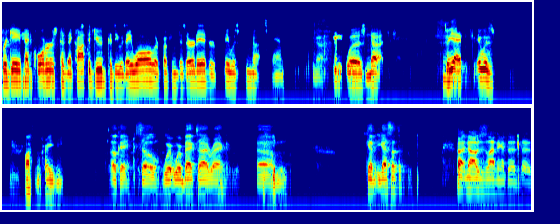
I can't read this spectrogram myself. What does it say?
brigade headquarters because they caught the dude because he was AWOL or fucking deserted or it was nuts man Yeah. it was nuts so yeah it, it was fucking crazy Okay, so we're we're back to Iraq. Um, Kevin, you got something? Uh, no, I was just laughing at the, the,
